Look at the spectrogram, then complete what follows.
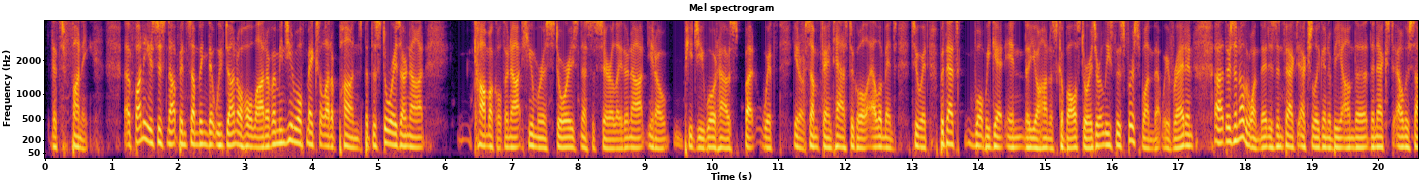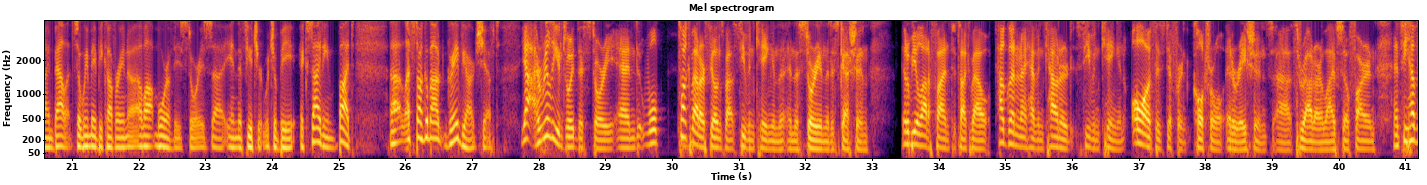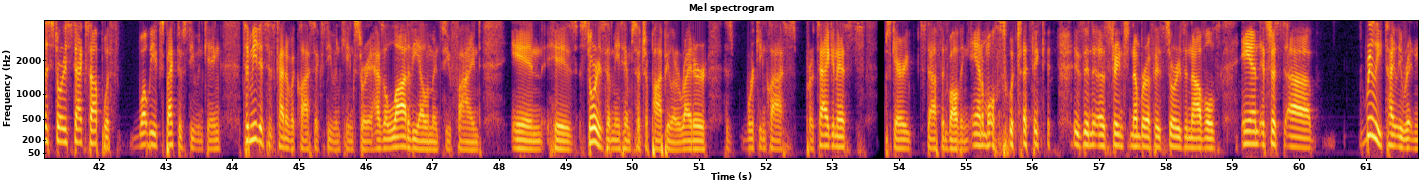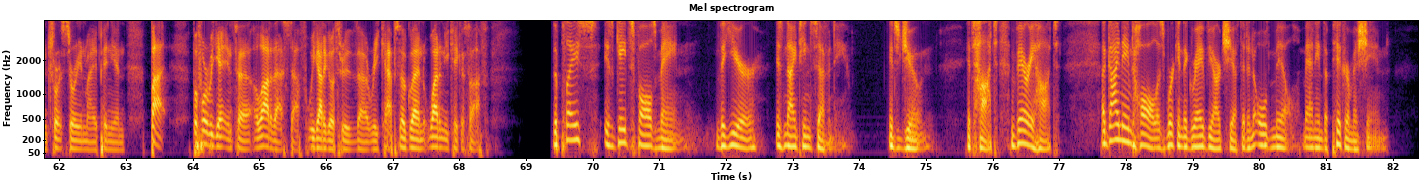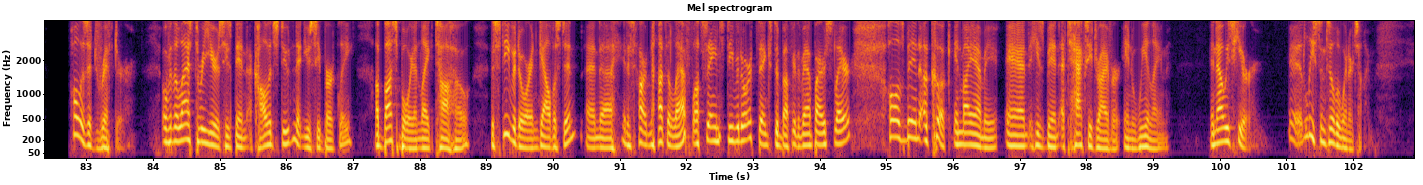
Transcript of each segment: that's funny. Uh, funny has just not been something that we've done a whole lot of. I mean, Gene Wolfe makes a lot of puns, but the stories are not comical. They're not humorous stories necessarily. They're not, you know, PG Wodehouse, but with, you know, some fantastical element to it. But that's what we get in the Johannes Cabal stories, or at least this first one that we've read. And uh, there's another one that is, in fact, actually going to be on the, the next Elder Sign ballot. So we may be covering a, lot more of these stories uh, in the future, which will be exciting. But uh, let's talk about Graveyard Shift. Yeah, I really enjoyed this story, and we'll talk about our feelings about Stephen King and the and the story and the discussion. It'll be a lot of fun to talk about how Glenn and I have encountered Stephen King and all of his different cultural iterations uh, throughout our lives so far, and and see how this story stacks up with what we expect of Stephen King. To me, this is kind of a classic Stephen King story. It has a lot of the elements you find in his stories that made him such a popular writer. His working class protagonists, scary stuff involving animals, which I think is in a strange number of his stories and novels. And it's just uh, really tightly written short story, in my opinion. But before we get into a lot of that stuff, we got to go through the recap. So, Glenn, why don't you kick us off? The place is Gates Falls, Maine. The year is 1970. It's June. It's hot, very hot. A guy named Hall is working the graveyard shift at an old mill, manning the picker machine. Hall is a drifter. Over the last three years, he's been a college student at UC Berkeley, a busboy in Lake Tahoe, a stevedore in Galveston, and uh, it is hard not to laugh while saying stevedore, thanks to Buffy the Vampire Slayer. Hall's been a cook in Miami, and he's been a taxi driver in Wheeling. And now he's here, at least until the wintertime.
